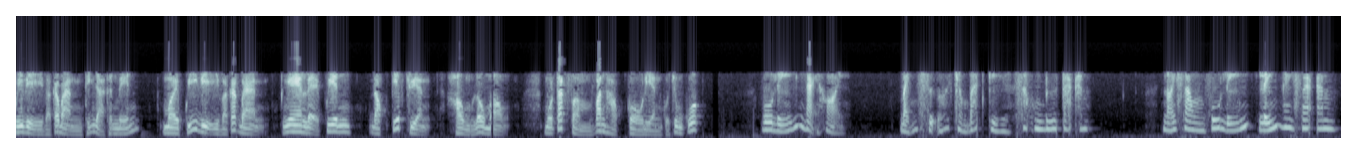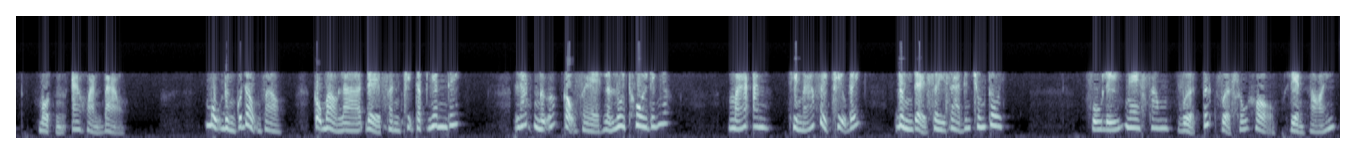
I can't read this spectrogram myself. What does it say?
Quý vị và các bạn thính giả thân mến, mời quý vị và các bạn nghe Lệ Quyên đọc tiếp truyện Hồng Lâu Mộng, một tác phẩm văn học cổ điển của Trung Quốc. Vô lý lại hỏi, bánh sữa trong bát kia sao không đưa ta ăn? Nói xong vô lý lấy ngay ra ăn, một A Hoàn bảo. Mụ đừng có động vào, cậu bảo là để phần chị tập nhân đấy. Lát nữa cậu về là lôi thôi đấy nhá. Má ăn thì má phải chịu đấy, đừng để xảy ra đến chúng tôi. Phú Lý nghe xong vừa tức vừa xấu hổ, liền nói.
